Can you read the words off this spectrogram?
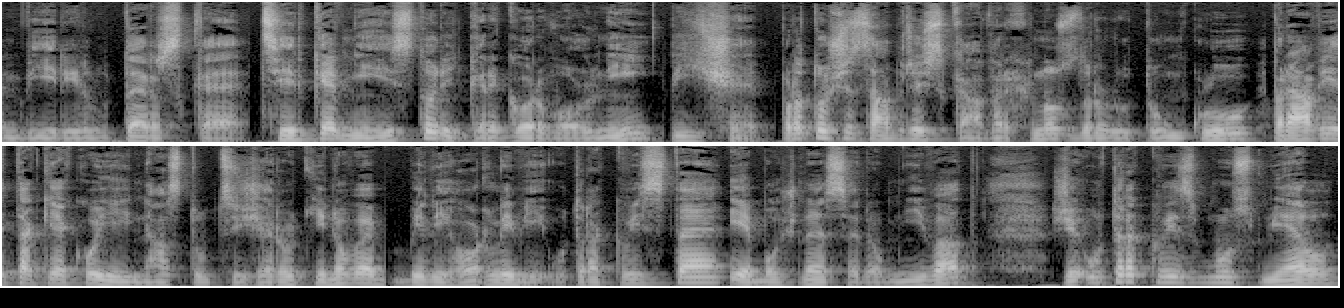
víry luterské. Církevní historik Gregor Volný píše, protože zábřežská vrchnost rodu Tunklů, právě tak jako její nástupci Žerotinové byli horliví utrakvisté, je možné se domnívat, že utrakvismus měl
